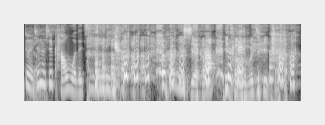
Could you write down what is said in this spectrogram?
对，真的是考我的记忆力，你写了吗？你怎么不记得？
